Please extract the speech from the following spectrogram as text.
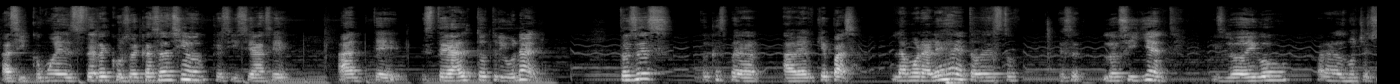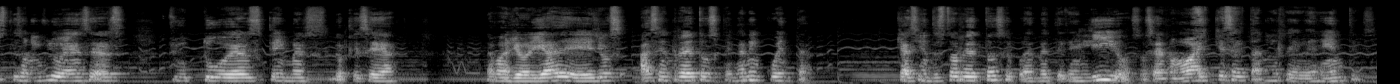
así como este recurso de casación que sí se hace ante este alto tribunal. Entonces, tengo que esperar a ver qué pasa. La moraleja de todo esto es lo siguiente, y lo digo para los muchachos que son influencers, youtubers, gamers, lo que sea. La mayoría de ellos hacen retos, tengan en cuenta que haciendo estos retos se pueden meter en líos, o sea, no hay que ser tan irreverentes,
